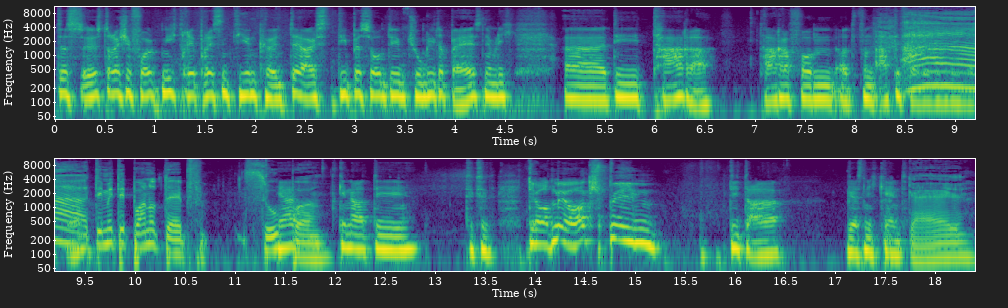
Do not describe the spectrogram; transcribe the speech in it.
das österreichische Volk nicht repräsentieren könnte, als die Person, die im Dschungel dabei ist, nämlich äh, die Tara. Tara von, äh, von ATV. Ah, die mit dem Pornotape. Super. Ja, genau, die, die, gesagt, die hat mich angespielt. Die da, wer es nicht kennt. Geil.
